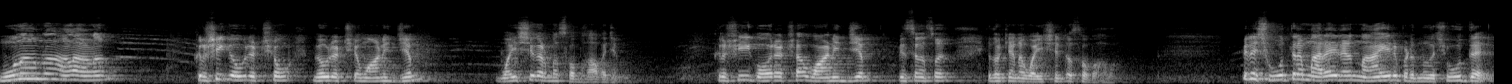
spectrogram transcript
മൂന്നാമത് ആളാണ് കൃഷി ഗൗരക്ഷ ഗൗരക്ഷ വാണിജ്യം വൈശ്യകർമ്മ സ്വഭാവജം. കൃഷി ഗോരക്ഷ വാണിജ്യം ബിസിനസ് ഇതൊക്കെയാണ് വൈശ്യന്റെ സ്വഭാവം. പിന്നെ ശൂദ്രന്മാരെ നായർ പെടുന്നത് ശൂദ്രൻ.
